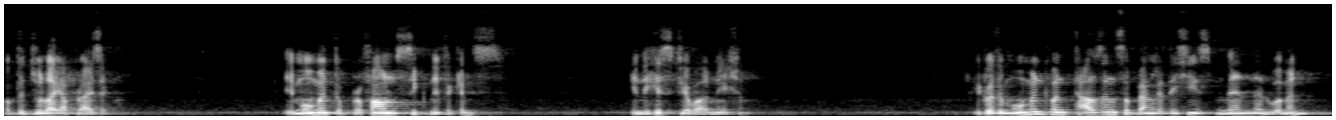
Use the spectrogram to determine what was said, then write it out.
of the July uprising, a moment of profound significance in the history of our nation. It was a moment when thousands of Bangladeshis, men and women,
